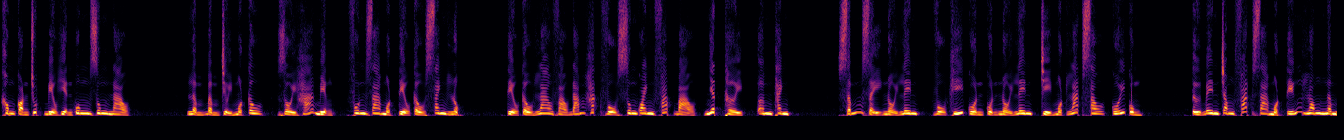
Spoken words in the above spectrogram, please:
không còn chút biểu hiện ung dung nào. Lẩm bẩm chửi một câu, rồi há miệng, phun ra một tiểu cầu xanh lục. Tiểu cầu lao vào đám hắc vụ xung quanh pháp bảo, nhất thời, âm thanh. Sấm dậy nổi lên, vũ khí cuồn cuộn nổi lên chỉ một lát sau cuối cùng. Từ bên trong phát ra một tiếng long ngâm.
